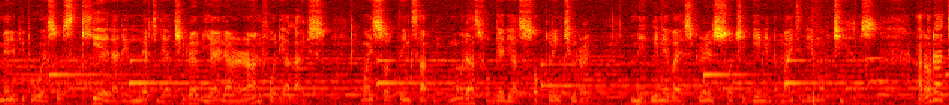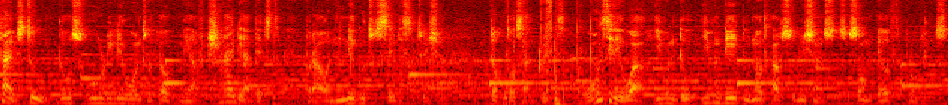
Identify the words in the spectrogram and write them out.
Many people were so scared that they left their children behind and ran for their lives. When such things happen, mothers forget their suckling children. May we never experience such again in the mighty name of Jesus. At other times, too, those who really want to help may have tried their best, but are unable to save the situation. Doctors are great. Once in a while, even though even they do not have solutions to some health problems.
